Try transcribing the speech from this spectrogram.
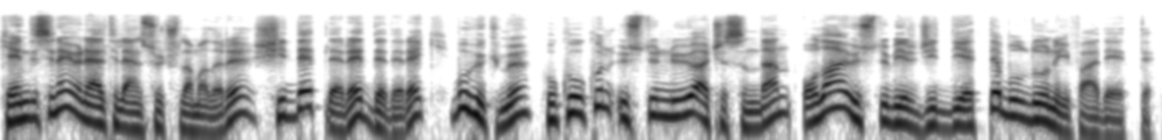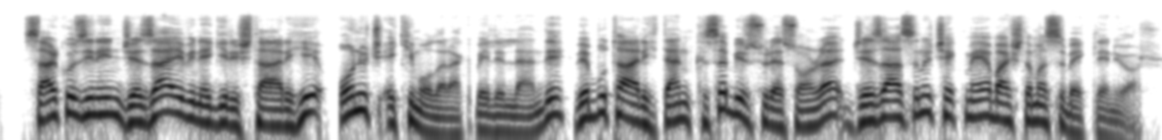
kendisine yöneltilen suçlamaları şiddetle reddederek bu hükmü hukukun üstünlüğü açısından olağanüstü bir ciddiyette bulduğunu ifade etti. Sarkozy'nin cezaevine giriş tarihi 13 Ekim olarak belirlendi ve bu tarihten kısa bir süre sonra cezasını çekmeye başlaması bekleniyor.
